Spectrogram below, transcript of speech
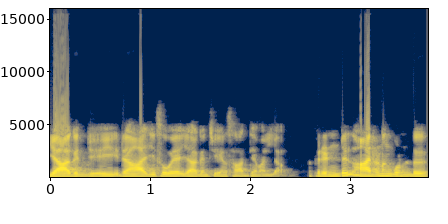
യാഗം ചെയ് രാജസൂയ യാഗം ചെയ്യാൻ സാധ്യമല്ല. രണ്ട് കാരണം കൊണ്ട്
